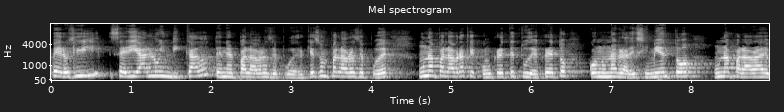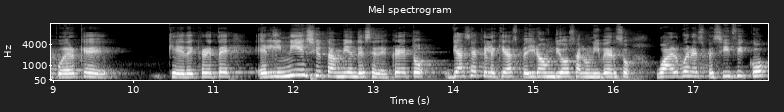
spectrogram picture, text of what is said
pero sí sería lo indicado tener palabras de poder. ¿Qué son palabras de poder? Una palabra que concrete tu decreto con un agradecimiento, una palabra de poder que, que decrete el inicio también de ese decreto, ya sea que le quieras pedir a un Dios, al universo o algo en específico.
